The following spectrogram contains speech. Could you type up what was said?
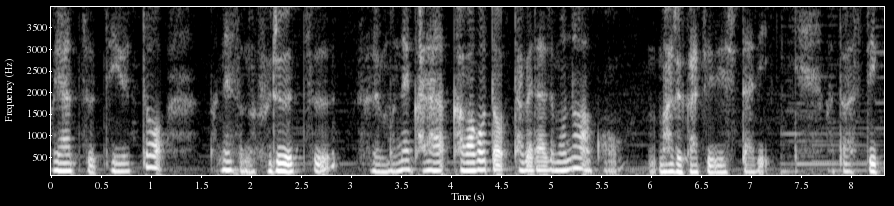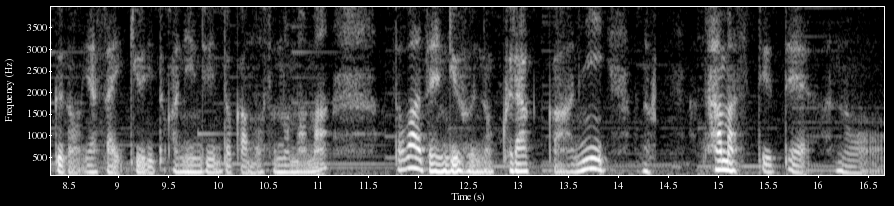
おやつっていうと、まあ、ね、そのフルーツそれもねから皮ごと食べられるものはこう丸かじりしたりあとはスティックの野菜きゅうりとか人参とかもそのままあとは全粒粉のクラッカーにハマスって言ってあの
